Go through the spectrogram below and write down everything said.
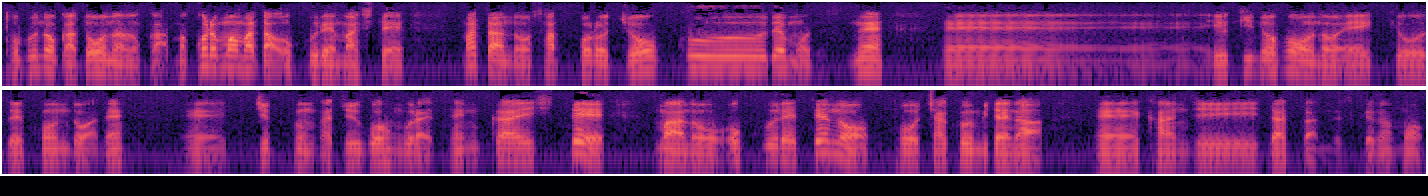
飛ぶのかどうなのか、まあ、これもまた遅れまして、またあの、札幌上空でもですね、えー、雪の方の影響で今度はね、えー、10分か15分ぐらい展開して、まあ、あの、遅れての到着みたいな、えー、感じだったんですけども、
